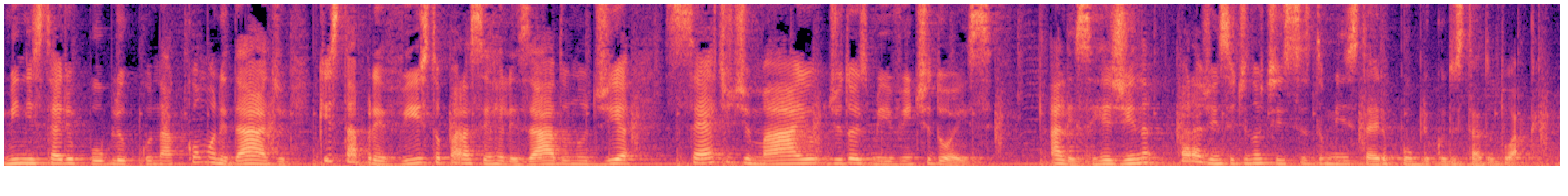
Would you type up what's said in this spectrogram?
Ministério Público na Comunidade, que está previsto para ser realizado no dia 7 de maio de 2022. Alice Regina, para a Agência de Notícias do Ministério Público do Estado do Acre.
